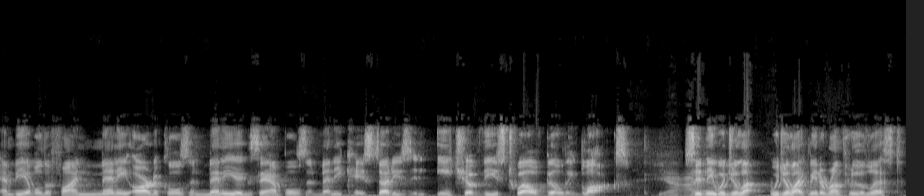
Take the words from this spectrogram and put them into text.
and be able to find many articles and many examples and many case studies in each of these 12 building blocks. Yeah, Sydney, would you, li- would you like me to run through the list?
